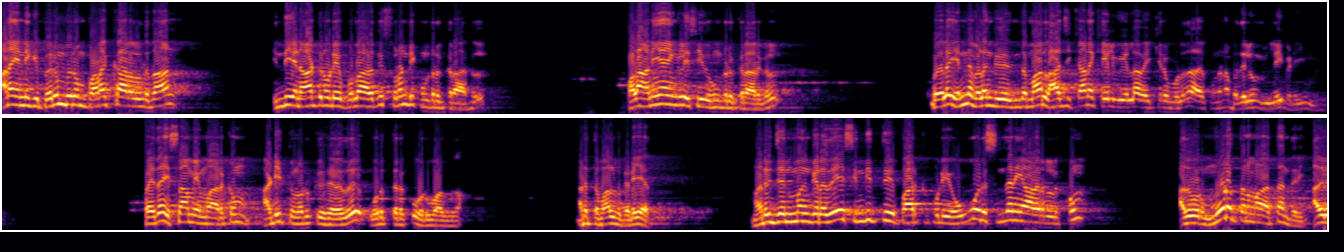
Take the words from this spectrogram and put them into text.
ஆனா இன்னைக்கு பெரும் பெரும் பணக்காரர்கள் தான் இந்திய நாட்டினுடைய பொருளாதாரத்தை சுரண்டி கொண்டிருக்கிறார்கள். பல அநியாயங்களை செய்து கொண்டிருக்கிறார்கள். இதெல்லாம் என்ன விலங்கு இந்த மாதிரி லாஜிக்கான கேள்வி எல்லாம் வைக்கிற பொழுது அதுக்குண்டான பதிலும் இல்லை விடையும் இல்லை. இப்ப இதான் இஸ்லாமிய மார்க்கம் அடித்து நொறுக்குகிறது ஒருத்தருக்கு ஒரு வாழ்வு தான் அடுத்த வாழ்வு கிடையாது. மறுஜென்மங்கிறதே சிந்தித்து பார்க்கக்கூடிய ஒவ்வொரு சிந்தனையாளர்களுக்கும் அது ஒரு மூடத்தனமாகத்தான் தெரியும். அது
